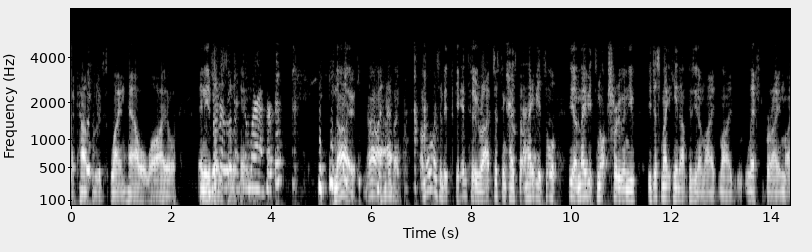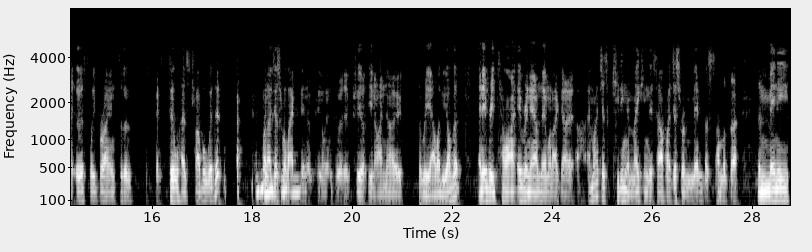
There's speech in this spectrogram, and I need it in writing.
I can't sort of explain how or why or any of those sort of things. somewhere on purpose? no, no, I haven't. I'm always a bit scared to, right? Just in case, but maybe it's all, you know, maybe it's not true, and you you're just making it up because you know my my left brain, my earthly brain, sort of still has trouble with it. when I just relax mm-hmm. in and feel into it, it feel, you know, I know the reality of it. And every time, every now and then, when I go, oh, "Am I just kidding and making this up?" I just remember some of the the many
